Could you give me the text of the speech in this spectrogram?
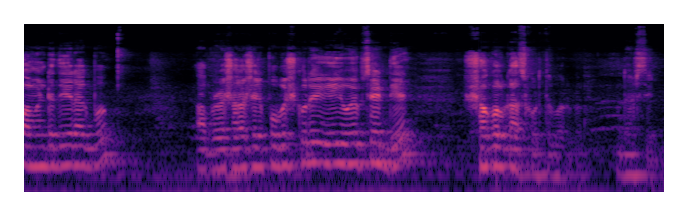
কমেন্টে দিয়ে রাখব। আপনারা সরাসরি প্রবেশ করে এই ওয়েবসাইট দিয়ে সকল কাজ করতে পারবেন। দ্যাটস ইট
